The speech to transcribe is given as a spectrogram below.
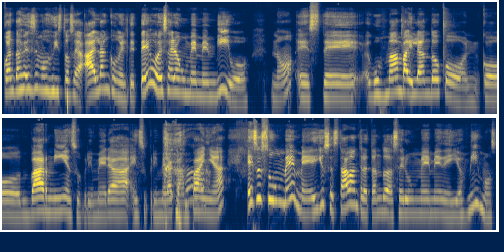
¿cuántas veces hemos visto, o sea, Alan con el teteo, esa era un meme en vivo, ¿no? Este, Guzmán bailando con, con Barney en su primera, en su primera campaña. Eso es un meme. Ellos estaban tratando de hacer un meme de ellos mismos.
